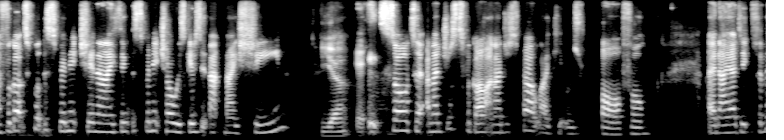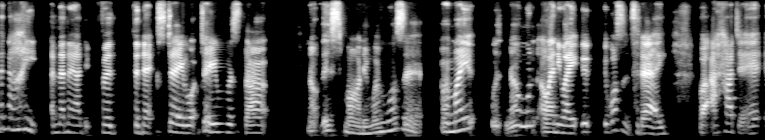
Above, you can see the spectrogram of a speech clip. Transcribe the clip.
I forgot to put the spinach in, and I think the spinach always gives it that nice sheen. Yeah. it, it's sort of, and I just forgot, and I just felt like it was awful. And I had it for the night, and then I had it for the next day. What day was that? Not this morning. When was it? Or am I? Was, no one. Oh, anyway, it, it wasn't today, but I had it.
